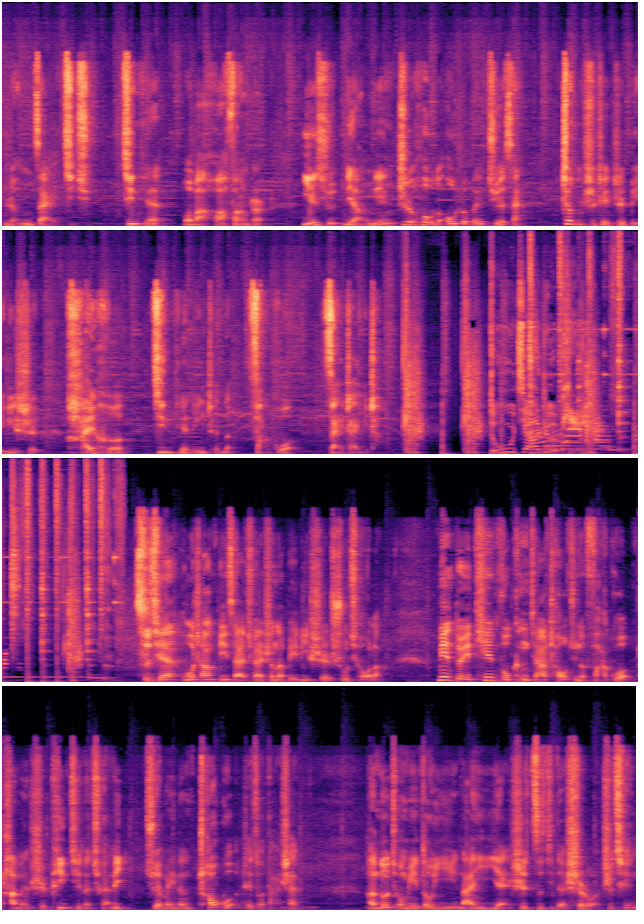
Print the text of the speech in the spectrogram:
仍在继续。今天我把话放这儿，也许两年之后的欧洲杯决赛，正是这支比利时还和今天凌晨的法国再战一场。独家热评。此前五场比赛全胜的比利时输球了，面对天赋更加超群的法国，他们是拼尽了全力，却没能超过这座大山。很多球迷都以难以掩饰自己的失落之情，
